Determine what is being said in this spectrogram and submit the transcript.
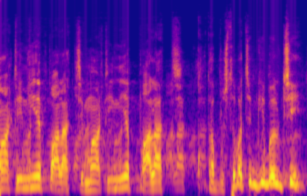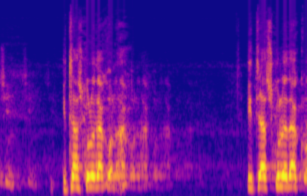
মাটি নিয়ে পালাচ্ছে, মাটি নিয়ে পালাচ্ছে। কথা বুঝতে পারছেন কি বলছি? ইতিহাস খুলে দেখো না। ইতিহাস খুলে দেখো।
